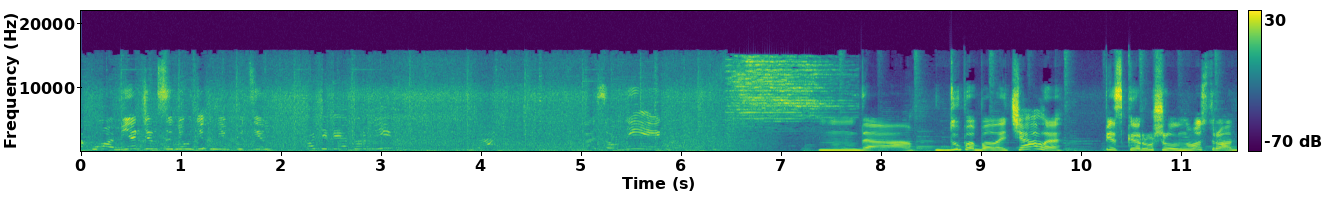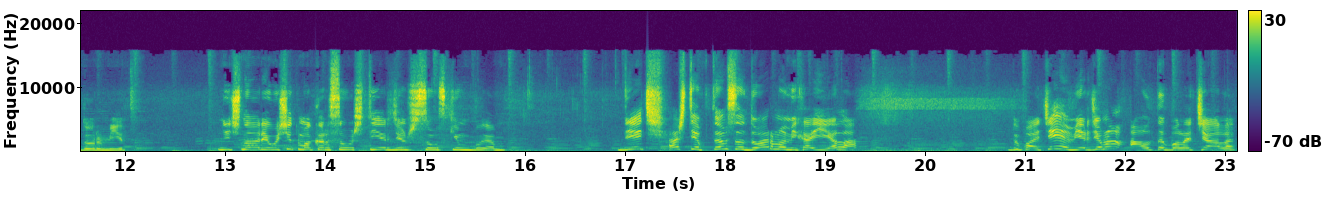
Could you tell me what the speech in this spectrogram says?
Acum mergem să ne odihnim puțin. Poate vei adormi? Da? La somnic! Da, după bălăceală, pescărușul nostru a dormit. Nici n-a reușit măcar să o ștergem și să o schimbăm. Deci, așteptăm să doarmă Mihaela. După aceea mergem la altă bălăceală.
